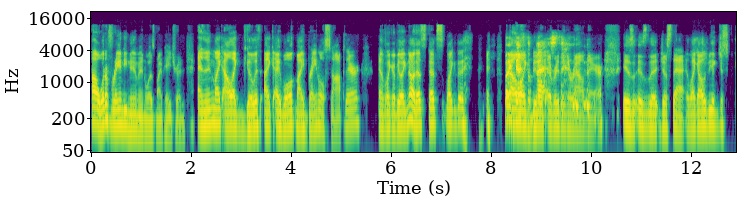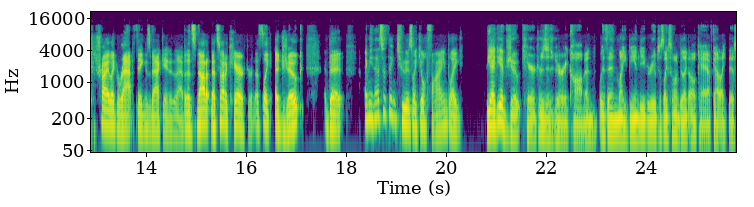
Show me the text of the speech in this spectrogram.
oh, what if Randy Newman was my patron? And then like I'll like go with like I won't. My brain will stop there, and like I'll be like, no, that's that's like the. but like, I'll like build best. everything around there. is is that just that? Like I'll be like just try like wrap things back into that, but that's not that's not a character. That's like a joke that I mean, that's the thing too, is like you'll find like the idea of joke characters is very common within like d&d groups. It's like someone be like okay i've got like this.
